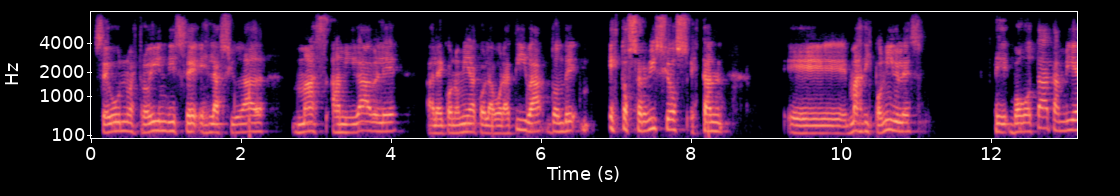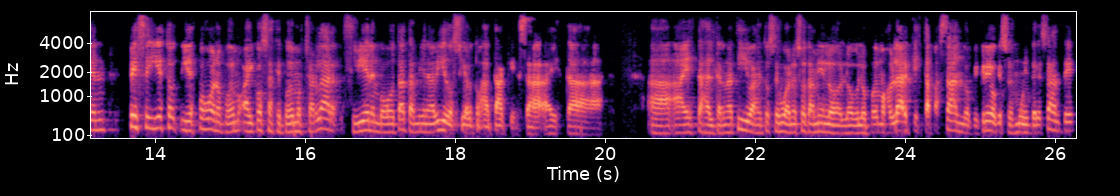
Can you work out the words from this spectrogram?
según nuestro índice, es la ciudad más amigable a la economía colaborativa, donde estos servicios están eh, más disponibles. Eh, Bogotá también, pese y esto, y después, bueno, podemos, hay cosas que podemos charlar, si bien en Bogotá también ha habido ciertos ataques a, esta, a, estas alternativas, entonces, bueno, eso también lo, podemos hablar, qué está pasando, que creo que eso es muy interesante.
